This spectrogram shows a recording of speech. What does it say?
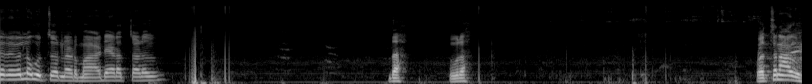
లెవెల్లో కూర్చున్నాడు మా ఆడాడొచ్చాడు దా నువ్వురా వచ్చినావు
